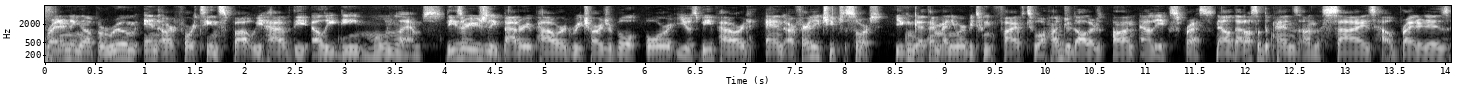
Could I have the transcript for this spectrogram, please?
Brightening up a room in our 14th spot, we have the LED moon lamps. These are usually battery powered, rechargeable, or USB powered and are fairly cheap to source. You can get them anywhere between 5 to $100 on AliExpress. Now that also depends on the size, how bright it is,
